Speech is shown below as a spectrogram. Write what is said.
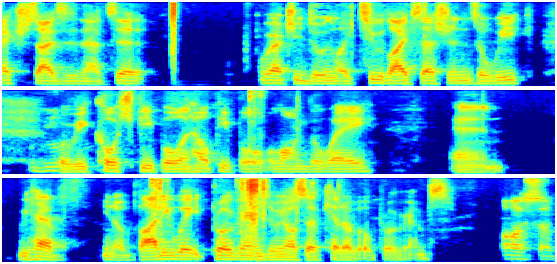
exercises, and that's it. We're actually doing like two live sessions a week mm-hmm. where we coach people and help people along the way. And we have, you know, body weight programs and we also have kettlebell programs. Awesome.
